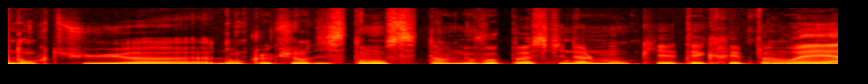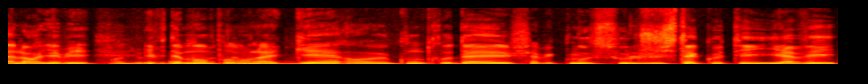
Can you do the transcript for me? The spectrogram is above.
Donc, tu, euh, donc le Kurdistan, c'est un nouveau poste finalement qui a été créé par. Ouais, alors il y avait évidemment pendant la guerre euh, contre Daesh avec Mossoul juste à côté, il y avait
